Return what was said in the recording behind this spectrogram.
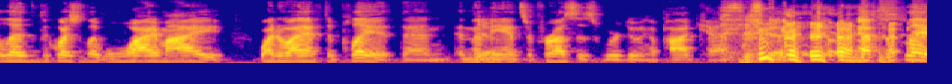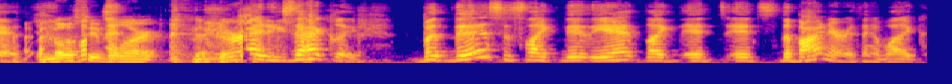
led to the question, like, well, why am I? Why do I have to play it then? And then Yeah. the answer for us is we're doing a podcast. Yeah. we have to play it. And most people aren't. Right, exactly. But this is like the the like it's it's the binary thing of like,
